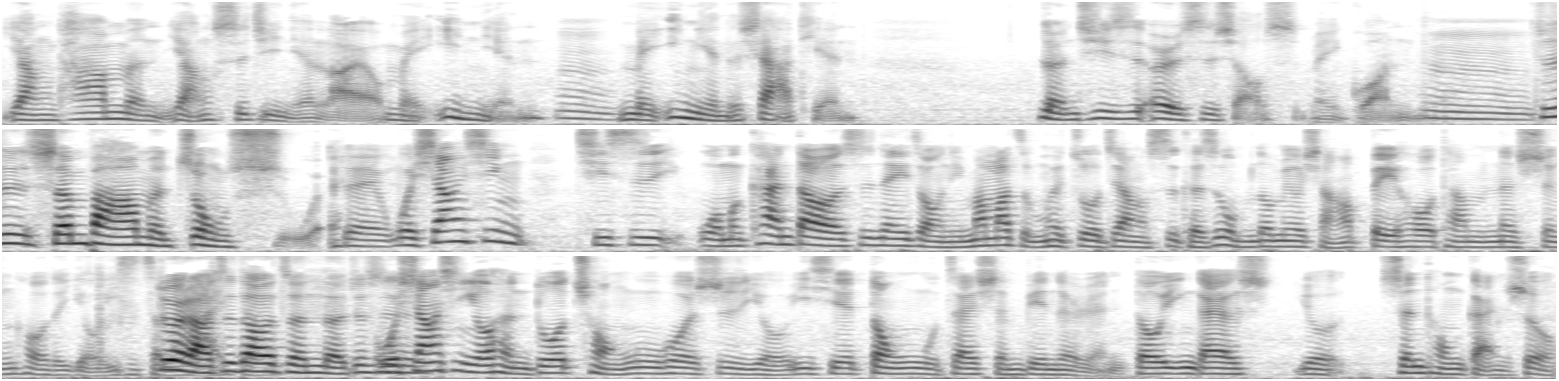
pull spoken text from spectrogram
养他们养十几年来哦，每一年，嗯，每一年的夏天，冷气是二十四小时没关的，嗯，就是生怕他们中暑。哎，对，我相信，其实我们看到的是那种你妈妈怎么会做这样的事，可是我们都没有想到背后他们那深厚的友谊是怎么。对啦，这倒是真的，就是我相信有很多宠物或者是有一些动物在身边的人都应该有身同感受。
